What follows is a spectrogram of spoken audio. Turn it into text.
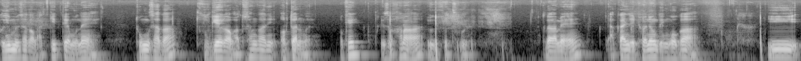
의문사가 왔기 때문에 동사가 두 개가 와도 상관이 없다는 거예요. 오케이? 그래서 하나 여기 이렇게 두글. 그 다음에 약간 이제 변형된 거가 이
